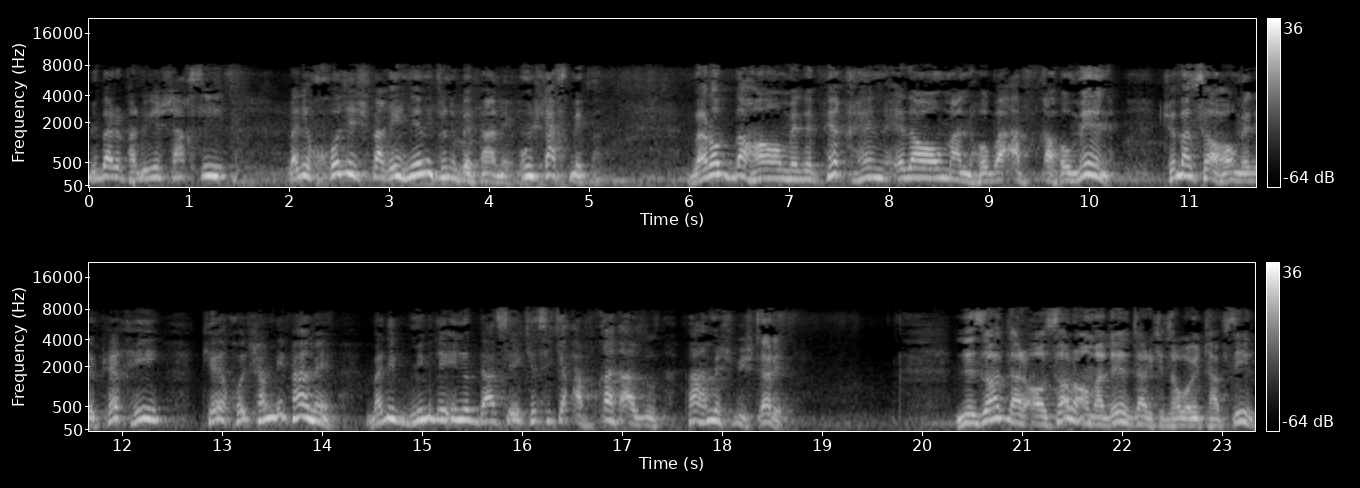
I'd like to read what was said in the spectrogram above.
می‌بره پلوی شخصی ولی خودش فقیه نمی‌تونه بفهمه اون شخص می‌فهمه. و رب حامل فقه الی من هو افقه من چه بسا حامل فقهی که خودش هم می‌فهمه ولی می‌بینه اینو دست کسی که افقه از فهمش بیشتره. لذا در آثار آمده در کتاب های تفسیر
